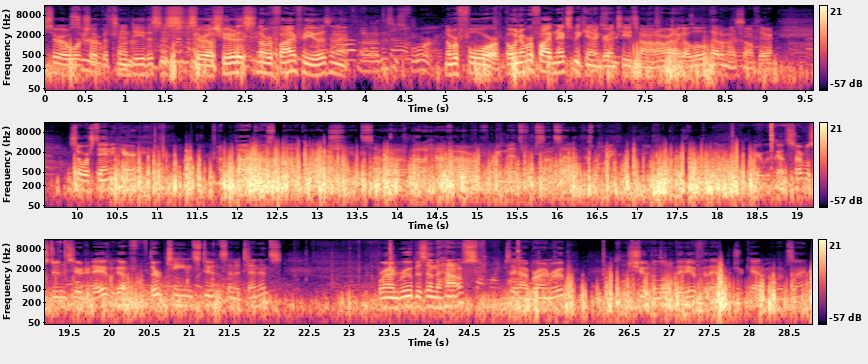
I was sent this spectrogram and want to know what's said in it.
serial workshop attendee. This is serial shooter. This is number five for you, isn't it? Uh, this is four. Number four. Oh, number five next weekend in Grand Teton. All right, I got a little ahead of myself there. So we're standing here up uh, across the Delicate Arch. It's uh, about a half hour, 40 minutes from sunset at this point. Here we've got several students here today. We've got 13 students in attendance. Brian Rueb is in the house. Say hi, Brian Rueb. Shooting a little video for the Aperture Academy website.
